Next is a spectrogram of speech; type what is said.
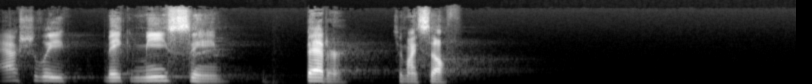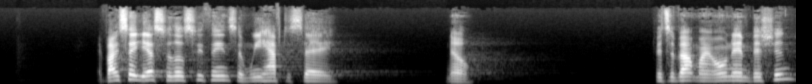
Actually make me seem better to myself. If I say yes to those two things, then we have to say no. If it's about my own ambition,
